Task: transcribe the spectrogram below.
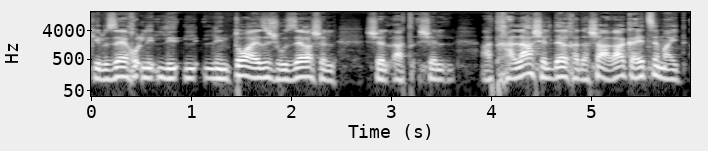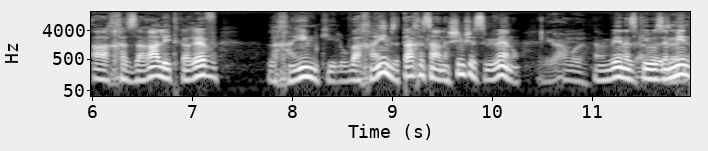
כאילו זה יכול ל- ל- ל- לנטוע איזשהו זרע של, של, של, של התחלה של דרך חדשה, רק עצם החזרה להתקרב לחיים, כאילו, והחיים זה תכלס האנשים שסביבנו, לגמרי. אתה מבין? אז כאילו זה זה- מין,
